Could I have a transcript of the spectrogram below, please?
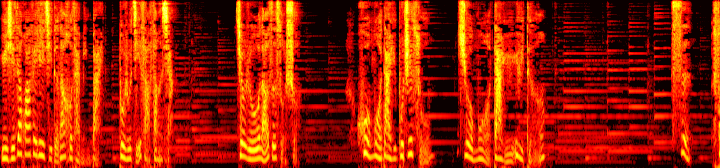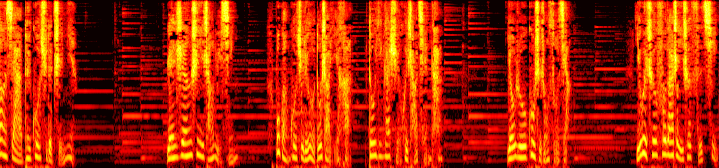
与其在花费力气得到后才明白，不如及早放下。就如老子所说：“祸莫大于不知足，咎莫大于欲得。”四，放下对过去的执念。人生是一场旅行，不管过去留有多少遗憾，都应该学会朝前看。犹如故事中所讲，一位车夫拉着一车瓷器，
